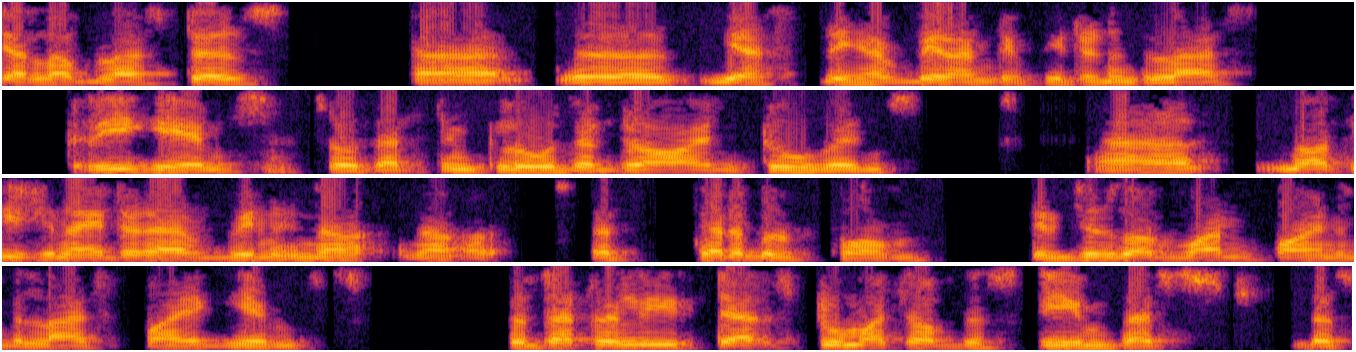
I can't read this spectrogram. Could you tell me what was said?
Kerala Blasters. Uh, yes, they have been undefeated in the last three games, so that includes a draw and two wins. Northeast United have been in a, in a, a terrible form. They've just got one point in the last five games. So that really tells too much of this team that's that's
